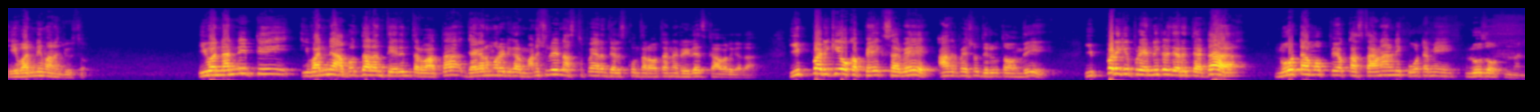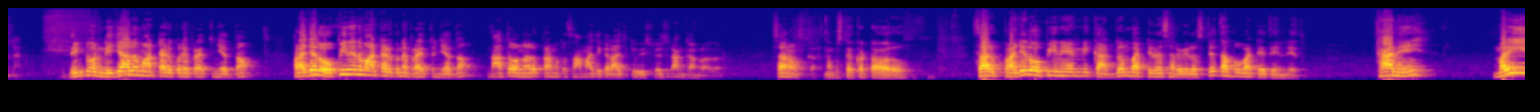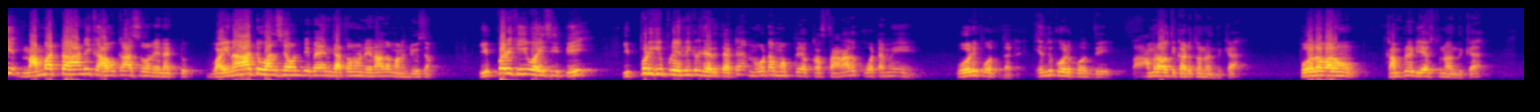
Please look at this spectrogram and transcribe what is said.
ఇవన్నీ మనం చూసాం. ఇవన్నీ ఇవన్నీ అబద్ధాలను తేలిన తర్వాత జగన్మోహన్ రెడ్డి గారు మనుషులే నష్టపోయారని తెలుసుకున్న తర్వాత రిలీజ్ కావాలి కదా. ఇప్పటికీ ఒక పేక్ సర్వే ఆంధ్రప్రదేశ్లో తిరుగుతూ ఉంది ఇప్పటికిప్పుడు ఎన్నికలు జరిగితేట నూట ముప్పై ఒక్క స్థానాన్ని కూటమి లూజ్ అవుతుందంట. దీంట్లో నిజాలు మాట్లాడుకునే ప్రయత్నం చేద్దాం. ప్రజల ఒపీనియన్ మాట్లాడుకునే ప్రయత్నం చేద్దాం. నాతో ఉన్నారు ప్రముఖ సామాజిక రాజకీయ విశ్లేషకుడు అంకమరావు గారు. సార్ నమస్కారం. నమస్తే కట్టవారు సార్ ప్రజల ఒపీనియన్ని అర్థం పట్టిన సర్వేలు వస్తే తప్పు పట్టేది ఏం లేదు. కానీ మరీ నమ్మటానికి అవకాశం లేనట్టు వైనాట్ వన్ సెవెంటీ ఫైవ్ గతంలో నినాదం మనం చూసాం. ఇప్పటికీ వైసీపీ ఇప్పటికిప్పుడు ఎన్నికలు జరిగితేట నూట ముప్పై ఒక్క స్థానాలు కూటమి ఓడిపోతుందట. ఎందుకు ఓడిపోద్ది? అమరావతి కడుతున్నందుక పోలవరం కంప్లీట్ చేస్తున్నందుక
